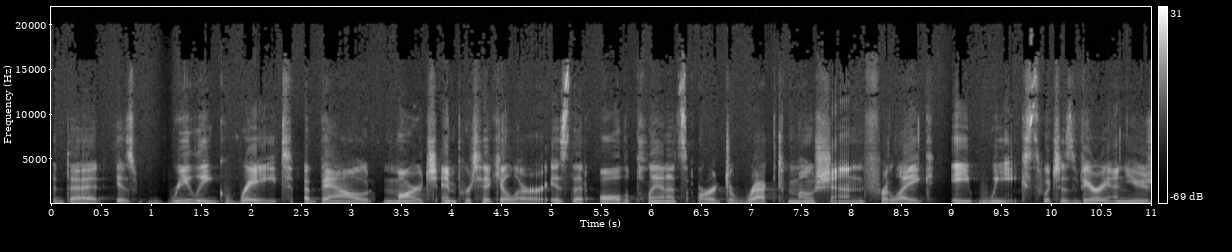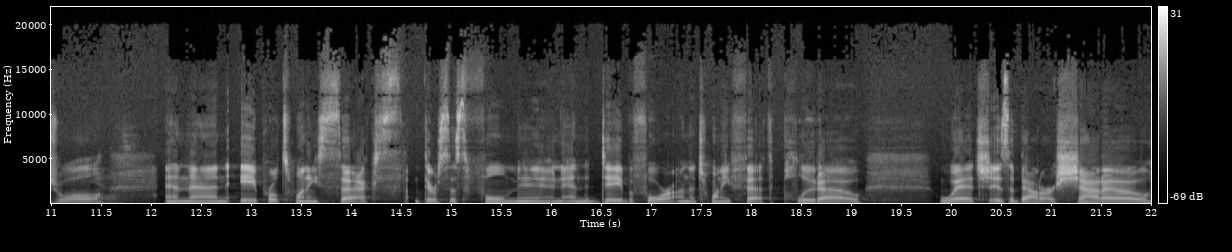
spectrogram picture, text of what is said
that is really great about March in particular is that all the planets are direct motion for like eight weeks, which is very unusual. And then April 26th, there's this full moon. And the day before, on the 25th, Pluto, which is about our shadow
